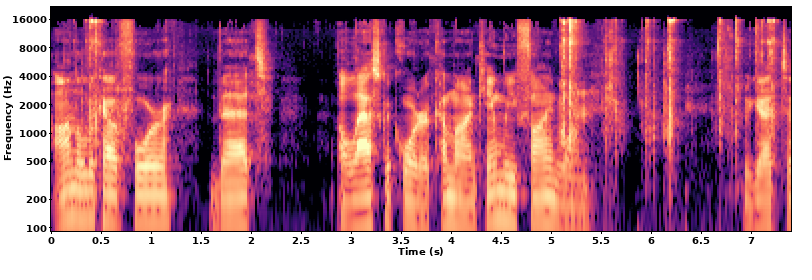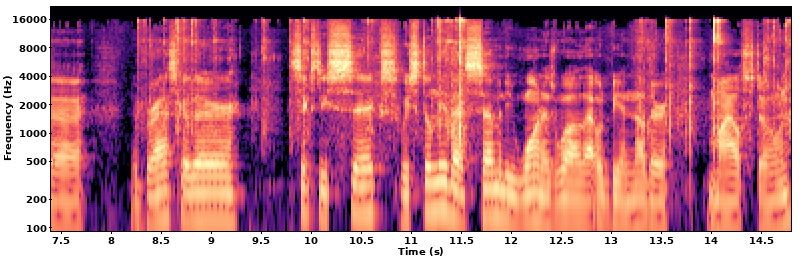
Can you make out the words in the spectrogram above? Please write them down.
On the lookout for that Alaska quarter. Come on, can we find one? We got uh, Nebraska there, 66. We still need that 71 as well. That would be another milestone.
